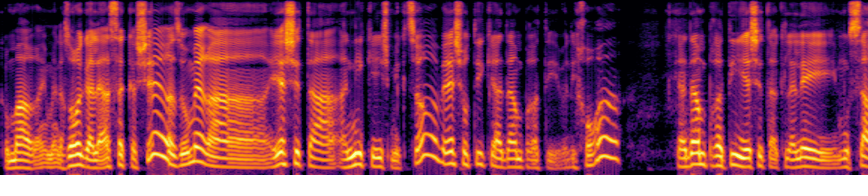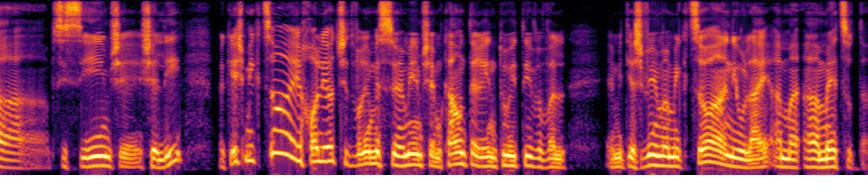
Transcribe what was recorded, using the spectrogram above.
כלומר, אם נחזור רגע לאסא כשר, אז הוא אומר, יש את אני כאיש מקצוע ויש אותי כאדם פרטי. ולכאורה, כאדם פרטי יש את הכללי מוסר הבסיסיים ש, שלי, וכאיש מקצוע יכול להיות שדברים מסוימים שהם counterintuitive, אבל הם מתיישבים עם המקצוע, אני אולי אאמץ אותם.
